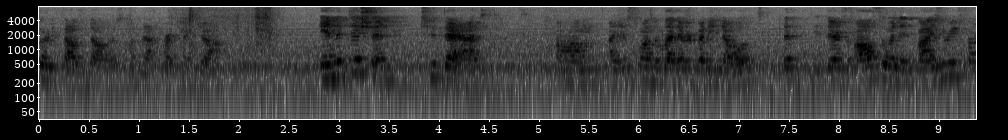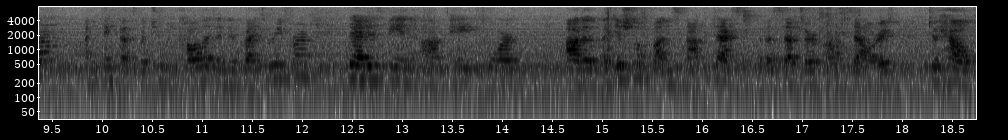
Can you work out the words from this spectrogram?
thirty thousand dollars on that part-time job. In addition to that, um, I just wanted to let everybody know that there's also an advisory firm, I think that's what you would call it, an advisory firm, that is being, uh, paid for out of additional funds, not the tax assessor, uh, salary, to help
